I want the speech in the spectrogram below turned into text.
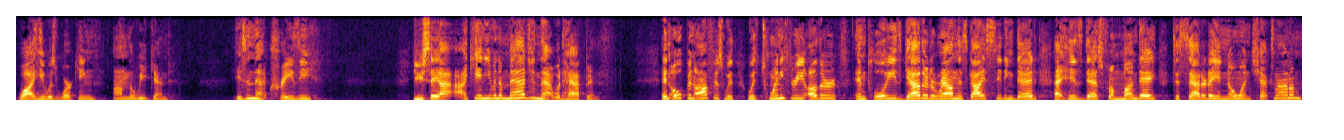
why he was working on the weekend. Isn't that crazy? You say, I, I can't even imagine that would happen. An open office with, with 23 other employees gathered around this guy sitting dead at his desk from Monday to Saturday and no one checks on him.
